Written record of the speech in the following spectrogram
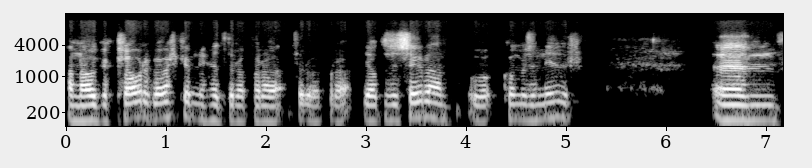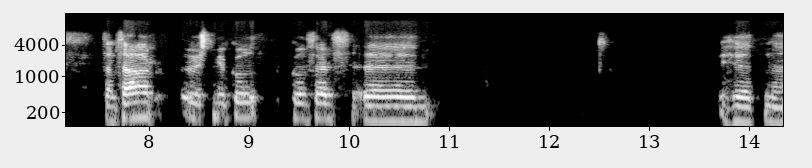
að ná ekki að klára eitthvað verkefni, heldur að bara þurfa að bara játa sér segraðan og koma sér niður. Um, þannig það er, veist, mjög góð, góð ferð. Um, hérna,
